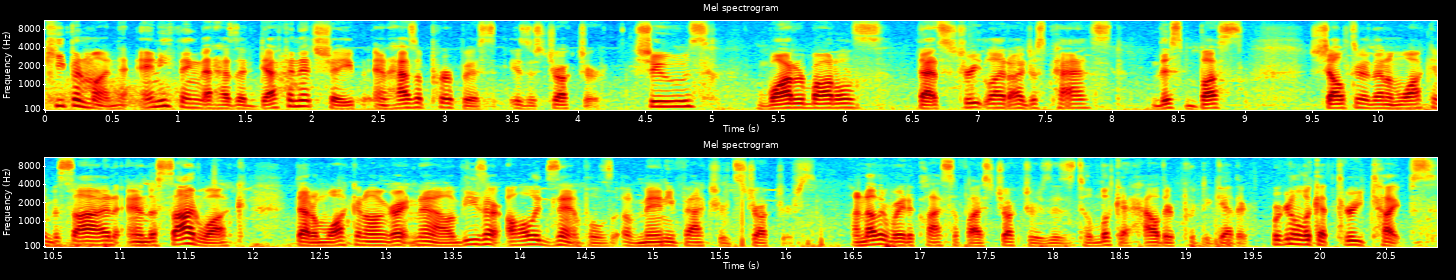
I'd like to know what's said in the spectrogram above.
Keep in mind that anything that has a definite shape and has a purpose is a structure. Shoes, water bottles, that street light I just passed, this bus shelter that I'm walking beside and the sidewalk that I'm walking on right now, these are all examples of manufactured structures. Another way to classify structures is to look at how they're put together. We're going to look at three types,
